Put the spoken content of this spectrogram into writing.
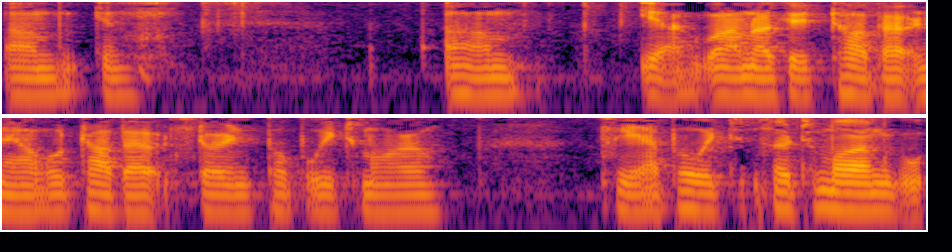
Um, can, um, yeah, well, I'm not going to top out now. We'll top out starting probably tomorrow. So yeah, probably so tomorrow. I'm,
